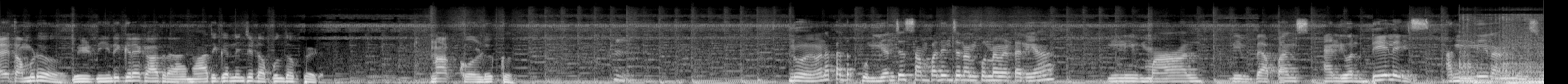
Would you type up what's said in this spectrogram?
అరే తమ్ముడు వీడు నీ దగ్గరే కాదురా. నా దగ్గర నుంచి డబ్బులు తప్పాడు నా కొడుకు. నువ్వేమైనా పెద్ద పుణ్యం చేసి సంపాదించని అనుకున్నావేంటనియా నీ మాల్ నీ వెపన్స్ అండ్ యువర్ డీలింగ్స్ అన్నీ నాకు తెలుసు.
